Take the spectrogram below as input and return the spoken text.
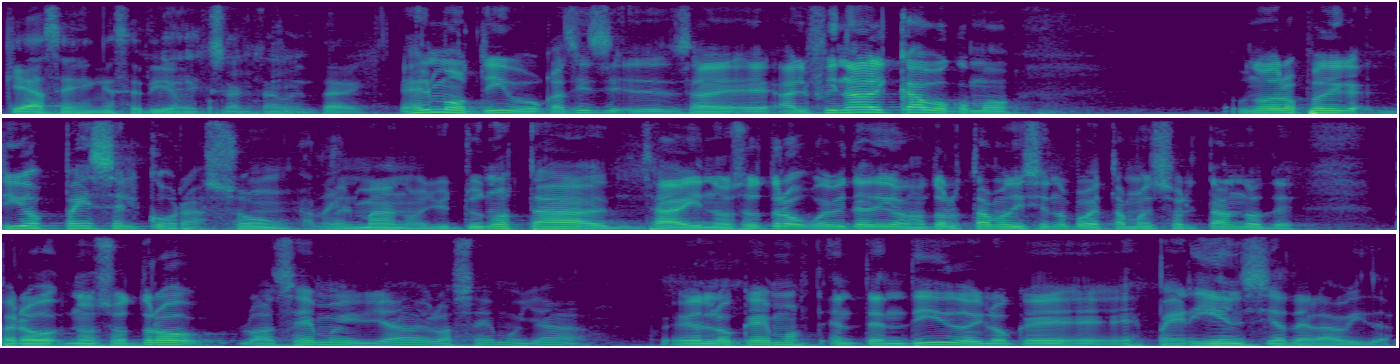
¿Qué haces en ese tiempo? Exactamente. ¿Sabes? Es el motivo, casi, si- eh, sea, eh, al final al cabo, como uno de los Dios pesa el corazón, hermano. Y tú no estás, o sea, y nosotros, vuelvo y te digo, nosotros lo estamos diciendo porque estamos exhortándote, pero nosotros lo hacemos y ya, y lo hacemos y ya. Es lo que hemos entendido y lo que eh, experiencias de la vida.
